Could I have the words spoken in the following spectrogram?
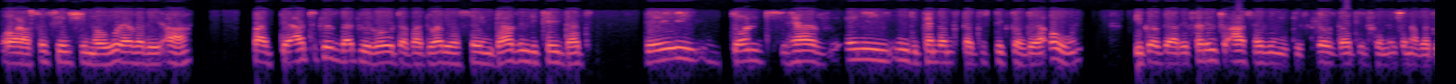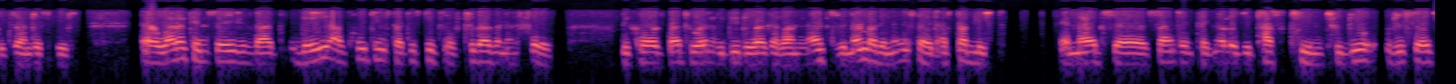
or association or whoever they are. But the articles that we wrote about what you're saying does indicate that they don't have any independent statistics of their own because they are referring to us having disclosed that information about the 300 schools. Uh, what I can say is that they are quoting statistics of 2004 because that's when we did work around maths. Remember, the minister had established a maths uh, science and technology task team to do research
